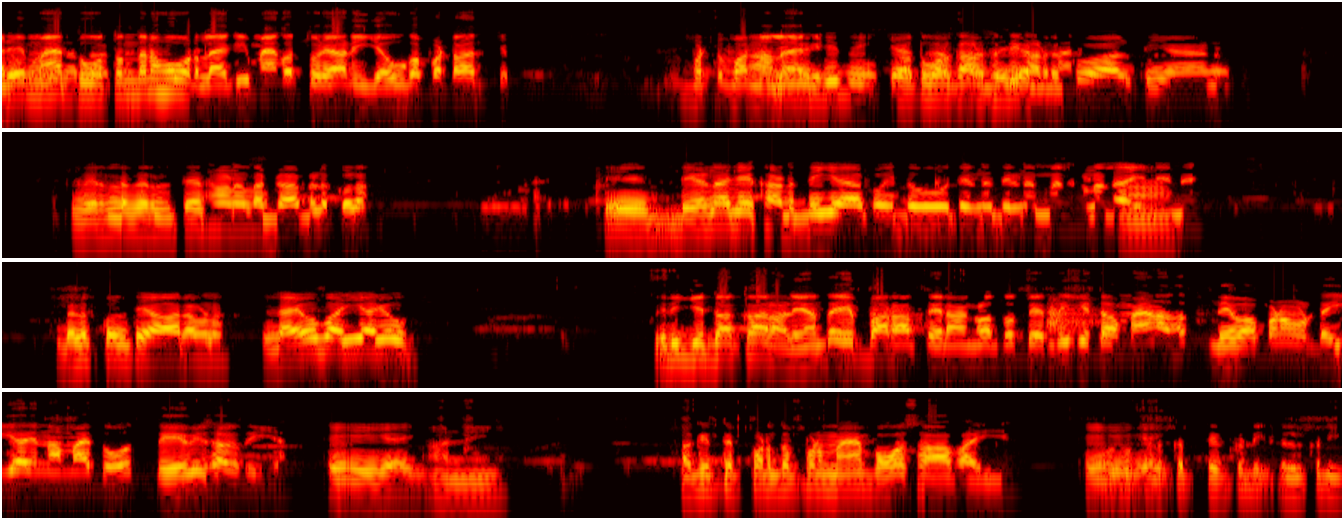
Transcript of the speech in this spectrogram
ਅਰੇ ਮੈਂ ਦੋ। ਤਿੰਨ ਦਿਨ ਹੋਰ ਲੈ ਗਈ ਮੈਂ ਕੋ ਤੁਰਿਆ ਨਹੀਂ ਜਾਊਗਾ ਪਟਾ ਬਟ ਬਣਾ ਲੈ ਕੇ ਤੂੰ ਗੱਲ ਸਿੱਧੀ ਕਰਨਾ। ਕੁਆਲਿਟੀ ਐਨ ਵਿਰਲ ਵਿਰਲ ਤੇ ਥਾਣਾ ਲੱਗਾ ਬਿਲਕੁਲ। ਤੇ ਦੇਣਾ ਜੇ ਖੜਦੀ ਆ ਕੋਈ ਦੋ ਤਿੰਨ ਦਿਨ ਮੈਂ ਥਾਣਾ ਲਾਈ। ਨੇ ਬਿਲਕੁਲ ਤਿਆਰ ਆ ਹੁਣ। ਲਾਇਓ ਭਾਜੀ ਆਜੋ ਮੇਰੀ ਜਿੱਦਾਂ ਘਰ ਵਾਲਿਆਂ ਦਾ ਇਹ 12 13 ਕਿਲੋ ਦੁੱਧ ਦਿੰਦੀ ਜਿੱਦਾਂ ਮੈਂ ਨਾ ਲੇਵਾ ਬਣਾਉਣ ਡਈ ਆ ਇਹਨਾਂ ਮੈਂ ਦੋ ਦੇ ਵੀ ਸਕਦੀ ਆ। ਠੀਕ ਹੈ ਜੀ। ਹਾਂਜੀ। ਅੱਗੇ ਤਿੱਪਣ ਤੁੱਪਣ ਮੈਂ ਬਹੁਤ ਸਾਫ਼ ਆਈ ਠੀਕ ਹੈ ਤਿਲਕ ਤਿਲਕੜੀ ਤਿਲਕੜੀ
